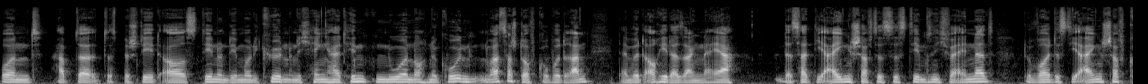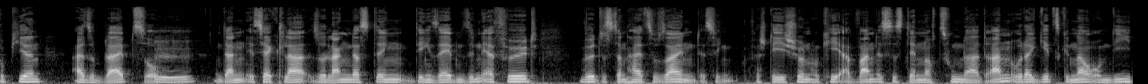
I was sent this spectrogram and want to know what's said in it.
und habe da, das besteht aus den und den Molekülen und ich hänge halt hinten nur noch eine Kohlenwasserstoffgruppe dran, dann wird auch jeder sagen, naja, das hat die Eigenschaft des Systems nicht verändert, du wolltest die Eigenschaft kopieren, also bleibt so. Mhm. Und dann ist ja klar, solange das Ding denselben Sinn erfüllt, wird es dann halt so sein. Deswegen verstehe ich schon, okay, ab wann ist es denn noch zu nah dran oder geht es genau um die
